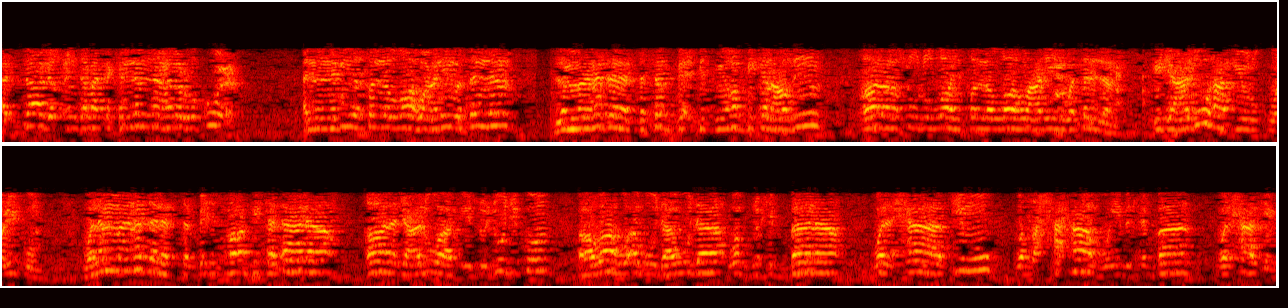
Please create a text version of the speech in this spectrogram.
السابق عندما تكلمنا على الركوع. أن النبي صلى الله عليه وسلم لما نزلت تسبح باسم ربك العظيم قال رسول الله صلى الله عليه وسلم اجعلوها في ركوعكم. ولما نزلت سبح اسم ربك الأعلى قال اجعلوها في سجودكم. رواه أبو ب داود وابن حبان والحاكم وصححاه ابن حبان والحاكم.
